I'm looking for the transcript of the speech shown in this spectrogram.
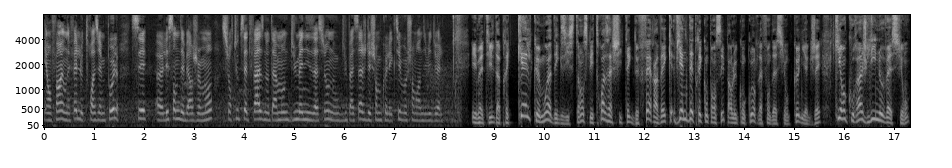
Et enfin, en effet, le troisième pôle, c'est euh, les centres d'hébergement sur toute cette phase notamment d'humanisation, donc du passage des chambres collectives aux chambres individuelles. Et Mathilde, après quelques mois d'existence, les trois architectes de Faire Avec viennent d'être récompensés par le concours de la Fondation Cognac-Jet qui encourage l'innovation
